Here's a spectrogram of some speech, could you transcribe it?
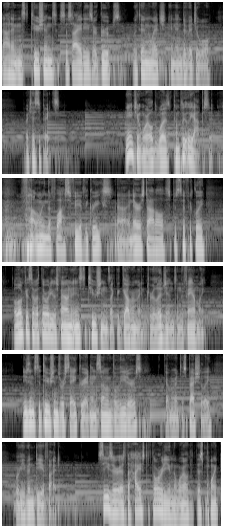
not in institutions, societies, or groups, within which an individual participates. The ancient world was completely opposite. Following the philosophy of the Greeks uh, and Aristotle specifically, the locus of authority was found in institutions like the government, religions, and the family. These institutions were sacred, and some of the leaders, government especially, were even deified. Caesar, as the highest authority in the world at this point,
